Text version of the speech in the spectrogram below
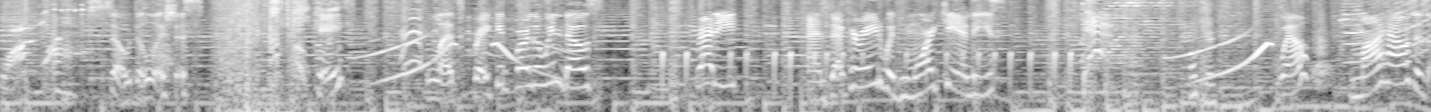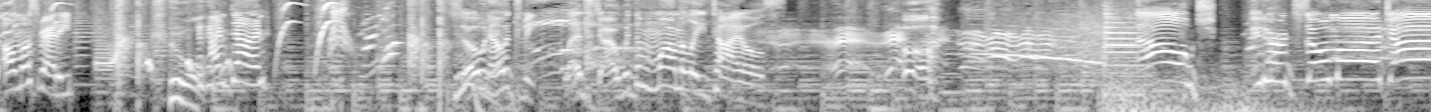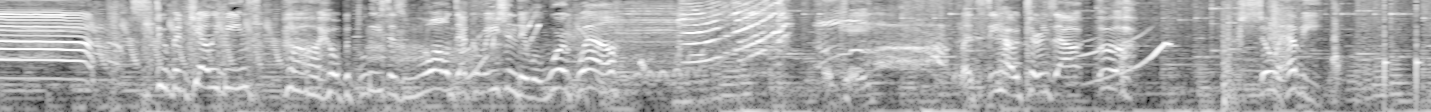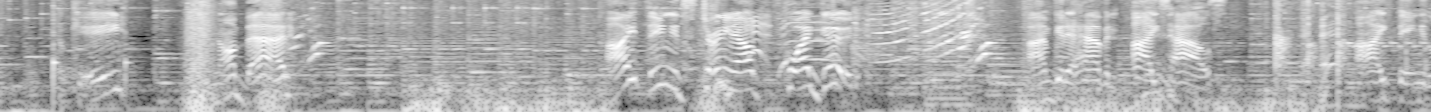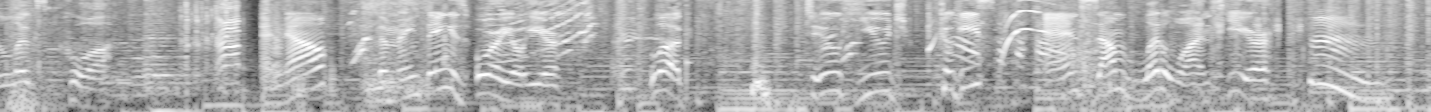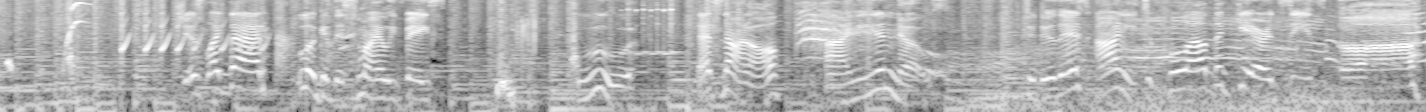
Oh, so delicious. Okay, let's break it for the windows. Ready. And decorate with more candies. Yes! Okay. Well, my house is almost ready. Cool. I'm done. So now it's me. Let's start with the marmalade tiles. Ugh. Ouch! It hurts so much! Ah! Stupid jelly beans. Oh, I hope with Lisa's wall decoration they will work well. Okay. Let's see how it turns out. Ugh. They're so heavy. Okay. Not bad. I think it's turning out quite good. I'm gonna have an ice house. I think it looks cool. And now, the main thing is Oreo here. Look. Two huge cookies and some little ones here. Hmm. Just like that. Look at this smiley face. Ooh. That's not all. I need a nose. To do this, I need to pull out the carrot seeds. Ugh.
